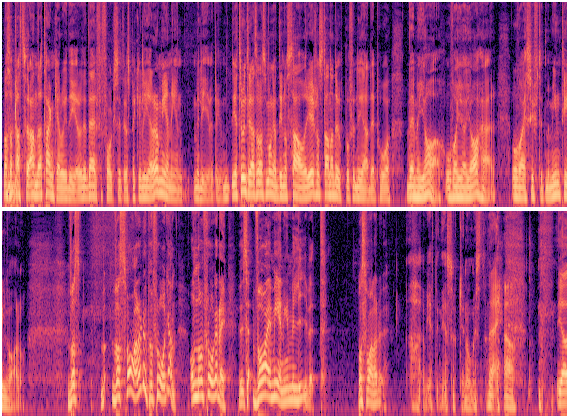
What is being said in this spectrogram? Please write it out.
massa Mm. plats för andra tankar och idéer. Och det är därför folk sitter och spekulerar om meningen med livet. Jag tror inte att det var så många dinosaurier som stannade upp och funderade på vem är jag och vad gör jag här? Och vad är syftet med min tillvaro? Vad, vad svarar du på frågan? Om någon frågar dig, vad är meningen med livet? Vad svarar du? Ah, Jag vet inte, jag suckar nog mest. Nej. Ja. Ja,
